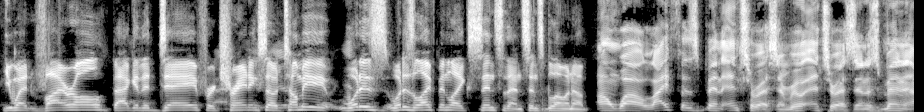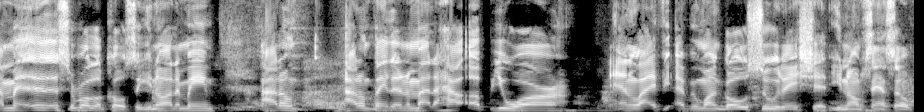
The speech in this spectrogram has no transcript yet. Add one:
you went viral back in the day for training. So, tell me what is what has life been like since then, since blowing up? Um, wow, life has been interesting, real interesting. It's been, I mean, it's a roller coaster. You know what I mean? I don't, I don't think that no matter how up you are in life, everyone goes through their shit. You know what I'm saying? So,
